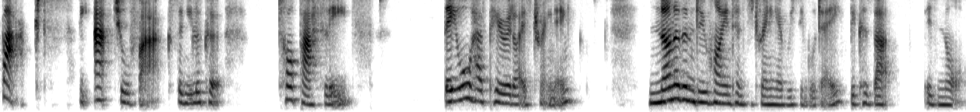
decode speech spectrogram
facts the actual facts and you look at top athletes they all have periodized training. None of them do high intensity training every single day because that is not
